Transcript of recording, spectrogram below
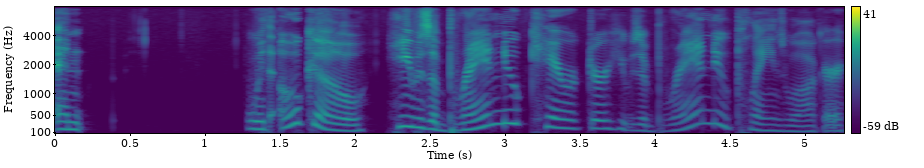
And with Oko, he was a brand new character. He was a brand new planeswalker.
